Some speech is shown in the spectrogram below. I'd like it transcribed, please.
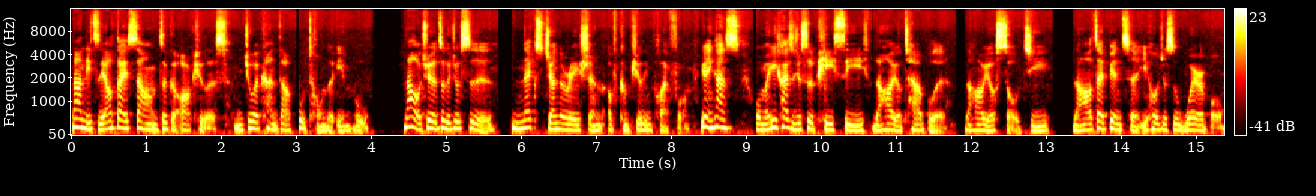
那你只要戴上这个 Oculus，你就会看到不同的荧幕。那我觉得这个就是 next generation of computing platform，因为你看，我们一开始就是 PC，然后有 tablet，然后有手机，然后再变成以后就是 wearable，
